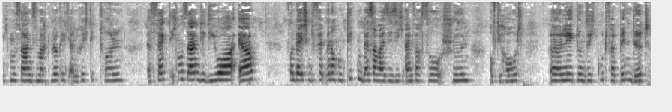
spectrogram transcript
Ich muss sagen, sie macht wirklich einen richtig tollen Effekt. Ich muss sagen, die Dior Air Foundation gefällt mir noch einen Ticken besser, weil sie sich einfach so schön auf die Haut äh, legt und sich gut verbindet.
